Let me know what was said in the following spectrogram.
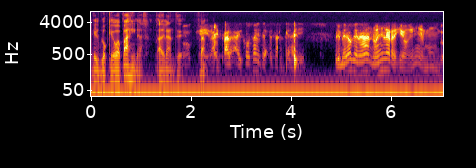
el bloqueo a páginas. Adelante. Hay, hay, cosas interesantes allí. Primero que nada, no es en la región, es en el mundo.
